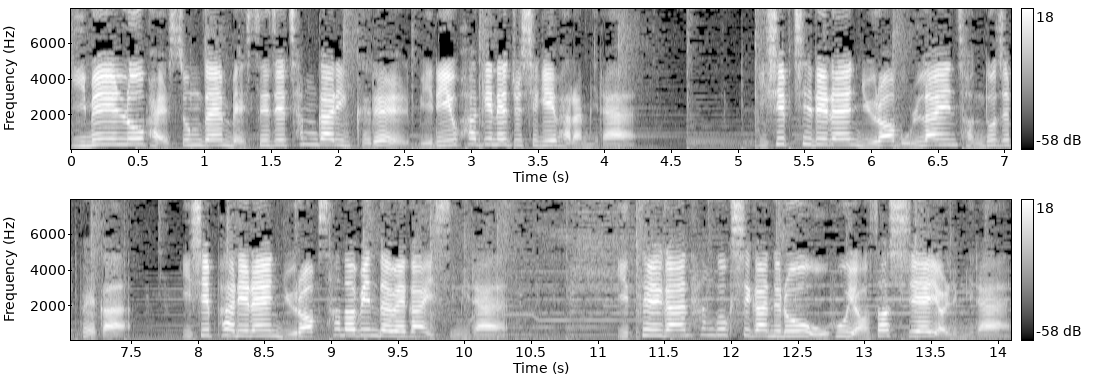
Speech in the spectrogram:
이메일로 발송된 메시지 참가 링크를 미리 확인해 주시기 바랍니다. 27일엔 유럽 온라인 전도 집회가, 28일엔 유럽 산업인 대회가 있습니다. 이틀간 한국 시간으로 오후 6시에 열립니다.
